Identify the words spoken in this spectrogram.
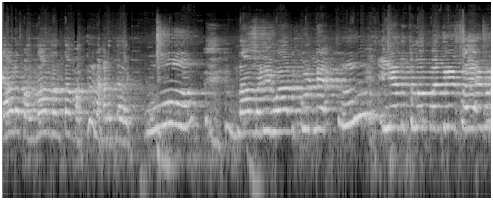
ಎರಡು ಬಂಗಾರದಂತ ಮಕ್ಕಳನ್ನ ಹಾಡ್ತಾಳೆ ನಾ ಮನೆಗೆ ಹೋದ ಕೂಡ್ಲೆ. ಏನು ತುಂಬ ಬಂದ್ರಿ ಸಾಹೇಬ್ರ?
